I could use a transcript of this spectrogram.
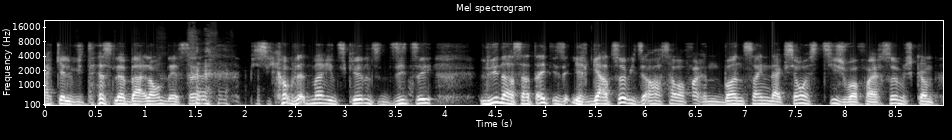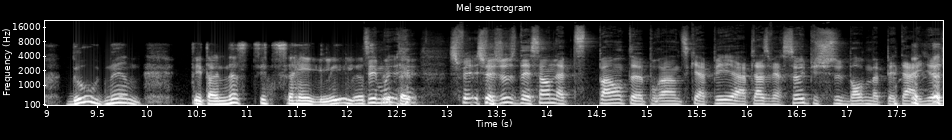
à quelle vitesse le ballon descend. Puis c'est complètement ridicule. Tu te dis, tu sais, lui, dans sa tête, il, regarde ça et il dit Ah, ça va faire une bonne scène d'action. Si je vais faire ça, mais je suis comme Dude, man, t'es un hostie de cinglé. Là, moi, je, fais, je fais juste descendre la petite pente euh, pour handicaper à la place Versailles, puis je suis sur le bord de me péter à gueule.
